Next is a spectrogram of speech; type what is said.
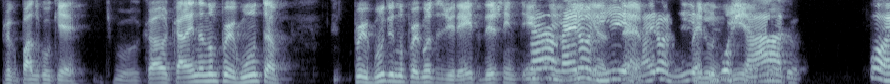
Preocupado com o quê? Tipo, o cara ainda não pergunta. Pergunta e não pergunta direito, deixa em. Não, na ironia, né? na ironia, na ironia debochado. Porra,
